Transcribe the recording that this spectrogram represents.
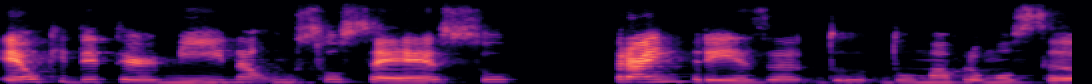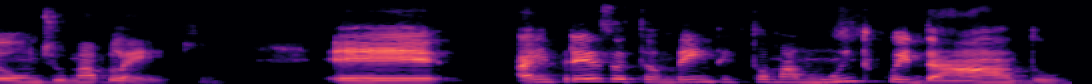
é o que determina um sucesso para a empresa de uma promoção, de uma Black. É, a empresa também tem que tomar muito cuidado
